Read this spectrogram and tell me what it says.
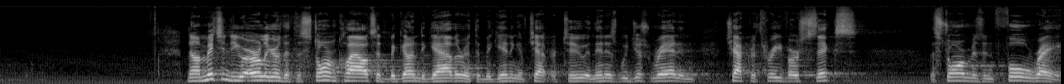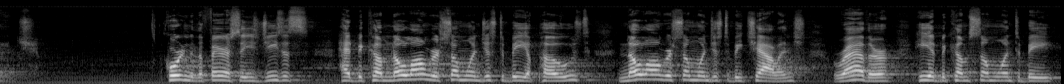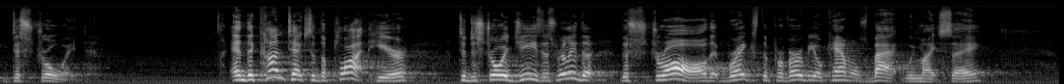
Now, I mentioned to you earlier that the storm clouds had begun to gather at the beginning of chapter 2, and then as we just read in chapter 3, verse 6, the storm is in full rage. According to the Pharisees, Jesus had become no longer someone just to be opposed, no longer someone just to be challenged. Rather, he had become someone to be destroyed. And the context of the plot here to destroy Jesus, really the, the straw that breaks the proverbial camel's back, we might say,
